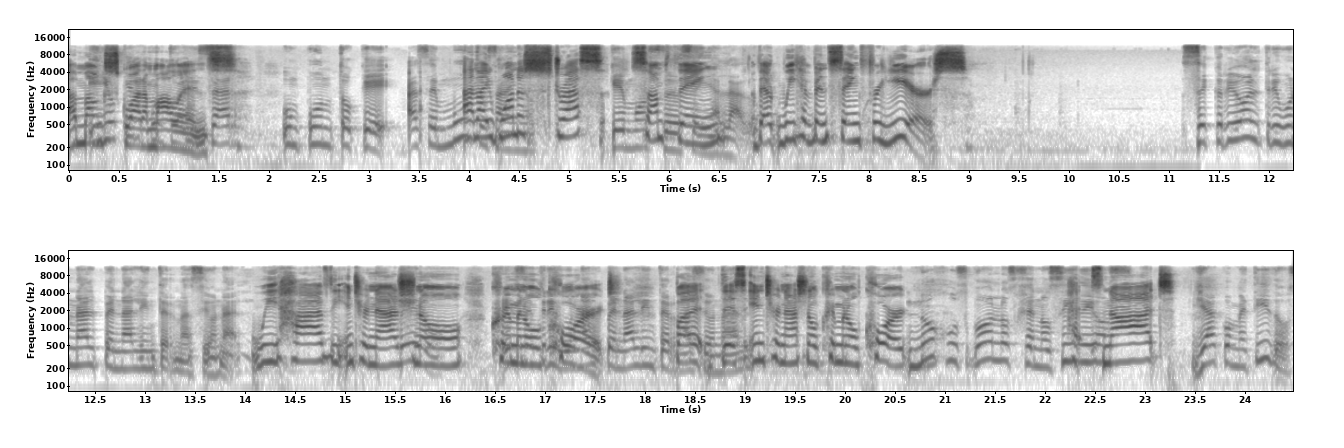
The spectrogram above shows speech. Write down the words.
amongst Guatemalans. un punto que hace And I want to stress something that we have been saying for years. Se creó el Tribunal Penal Internacional. We have the International ese Criminal Court, but this International Criminal Court no juzgó los has genocidios not ya cometidos.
